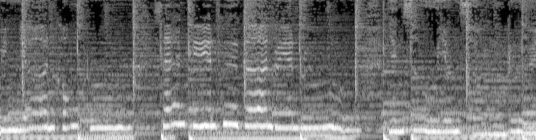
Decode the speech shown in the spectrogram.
วิญญาณของครู แสงเทียนเพื่อการเรียนรู้ ยังสู้ยังส่งเรื่อย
